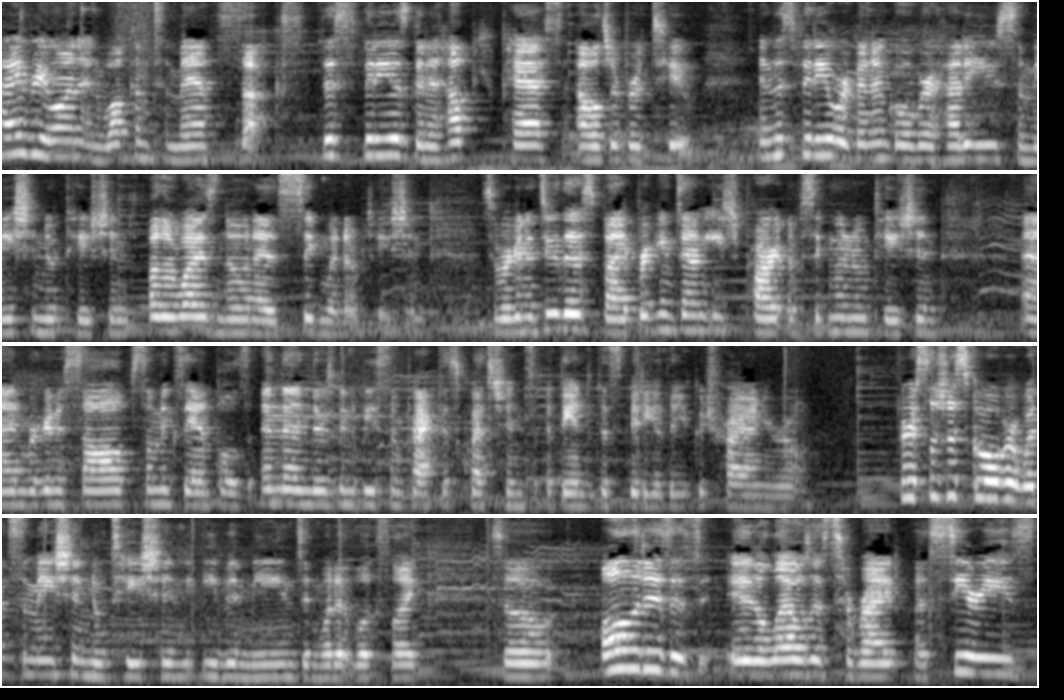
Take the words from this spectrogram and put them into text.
Hi everyone and welcome to MathSux. This video is going to help you pass Algebra 2. In this video we're going to go over how to use summation notation, otherwise known as sigma notation. So we're going to do this by breaking down each part of sigma notation and we're going to solve some examples and then there's going to be some practice questions at the end of this video that you could try on your own. First let's just go over what summation notation even means and what it looks like. So all it is is it allows us to write a series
